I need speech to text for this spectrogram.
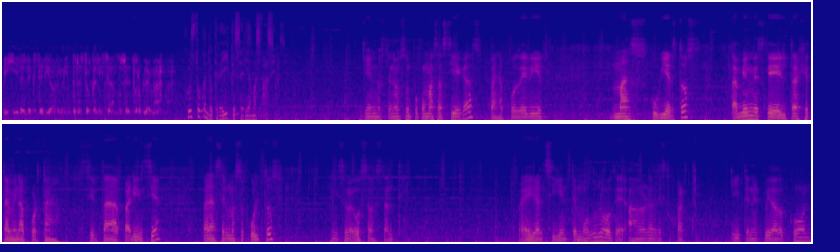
Vigila el exterior mientras localizamos el problema. Justo cuando creí que sería más fácil. Bien, los tenemos un poco más a ciegas para poder ir más cubiertos. También es que el traje también aporta cierta apariencia para ser más ocultos. Y eso me gusta bastante. Para ir al siguiente módulo de ahora de esta parte. Y tener cuidado con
